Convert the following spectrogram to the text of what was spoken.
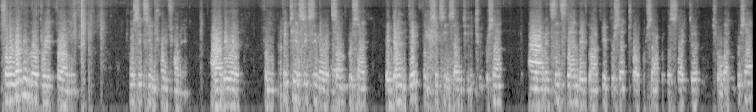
so the revenue growth rate from 2016 to 2020, uh, they were from 15 to 16, they were at 7%. They then dipped from 16 to 17 to 2%. Um, and since then, they've gone 8%, 12% with a slight dip to 11%.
